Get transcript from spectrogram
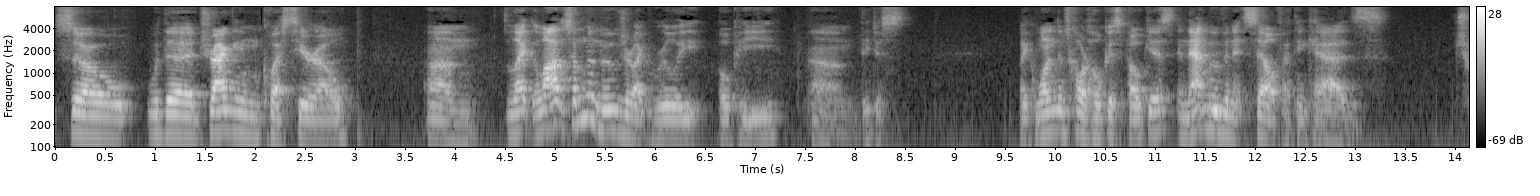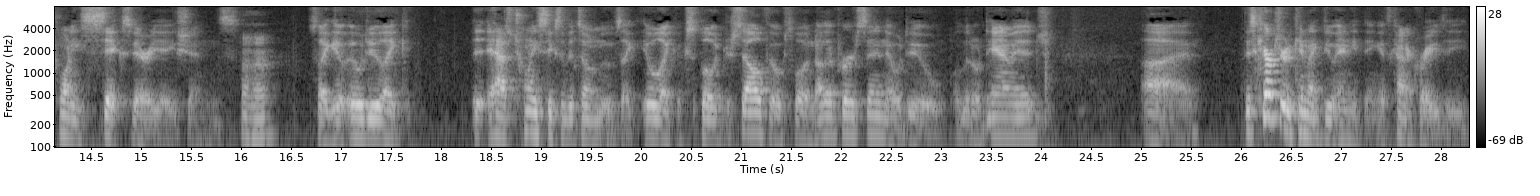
so with the Dragon Quest hero, um, like a lot, some of the moves are like really OP. Um, they just like one of them's called Hocus Pocus, and that move in itself, I think, has twenty six variations. Uh huh. So like it, it will do like it has 26 of its own moves. Like it will like explode yourself. It will explode another person. It will do a little damage. Uh, this character can like do anything. It's kind of crazy.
